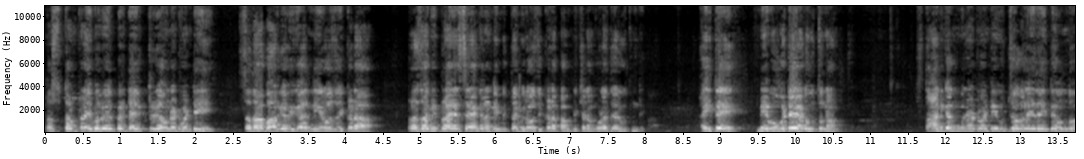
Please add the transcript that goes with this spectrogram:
ప్రస్తుతం ట్రైబల్ వెల్ఫేర్ డైరెక్టర్గా ఉన్నటువంటి సదా భార్గవి గారిని ఈ రోజు ఇక్కడ ప్రజాభిప్రాయ సేకరణ నిమిత్తం ఈ రోజు ఇక్కడ పంపించడం కూడా జరుగుతుంది. అయితే మేము ఒకటే అడుగుతున్నాం. స్థానికంగా ఉన్నటువంటి ఉద్యోగాలు ఏదైతే ఉందో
